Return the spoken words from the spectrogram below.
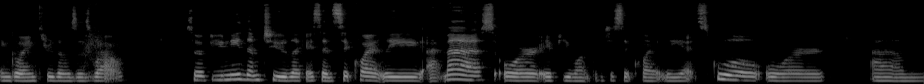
and going through those as well. So, if you need them to, like I said, sit quietly at Mass, or if you want them to sit quietly at school, or, um,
